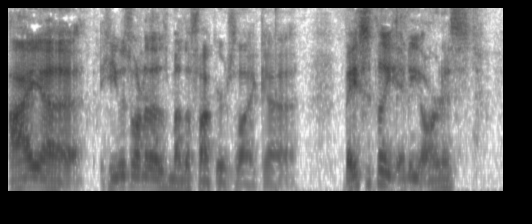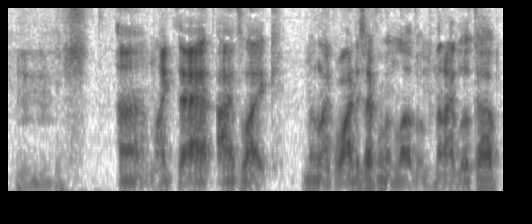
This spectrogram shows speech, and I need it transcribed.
I uh he was one of those motherfuckers like uh basically any artist Mm. um like that I've like been like why does everyone love him and then I look up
